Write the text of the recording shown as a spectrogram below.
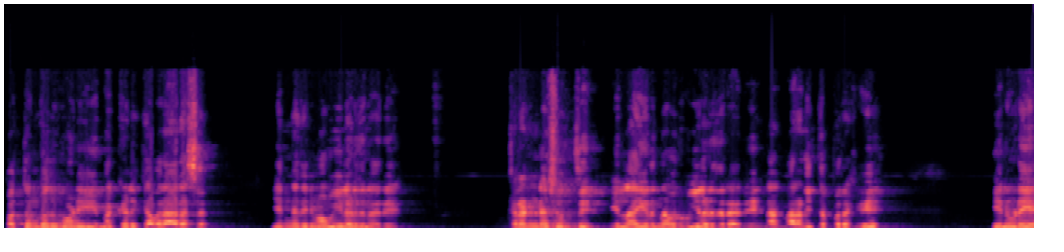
பத்தொன்பது கோடி மக்களுக்கு அவர் அரசர். என்ன தெரியுமா உயில் எழுதினாரு? திரண்ட சொத்து எல்லாம் இருந்து அவர் உயில் எழுதுறாரு. நான் மரணித்த பிறகு என்னுடைய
